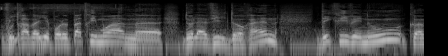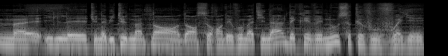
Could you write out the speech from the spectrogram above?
Vous travaillez pour le patrimoine euh, de la ville de Rennes. Décrivez-nous, comme euh, il est une habitude maintenant dans ce rendez-vous matinal, décrivez-nous ce que vous voyez.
